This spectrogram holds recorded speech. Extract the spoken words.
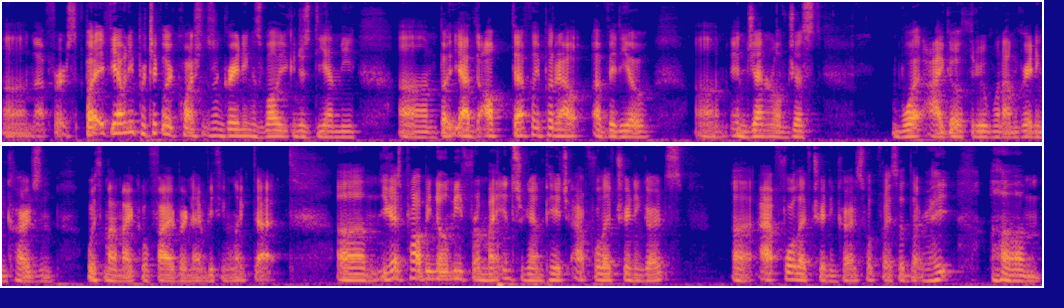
um, at first but if you have any particular questions on grading as well you can just dm me um, but yeah i'll definitely put out a video um, in general of just what I go through when I'm grading cards and with my microfiber and everything like that. Um, you guys probably know me from my Instagram page at For Life Trading Cards, uh, at For Life Trading Cards. Hopefully, I said that right. Um,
